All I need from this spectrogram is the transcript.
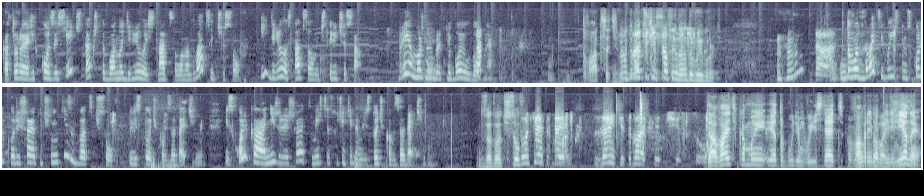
которое легко засечь так, чтобы оно делилось нацело на 20 часов и делилось нацело на 4 часа. Время можно Ну. выбрать любое удобное. 20. Ну, Ну, 20 часов и надо выбрать. Мгм. Да. Ну вот давайте выясним, сколько решают ученики за 20 часов листочков с задачами, и сколько они же решают вместе с учителем листочков с задачами. За 20 часов Получается, за, за эти 20 часов... Давайте-ка мы это будем выяснять во Ну, время товарищи, перемены.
